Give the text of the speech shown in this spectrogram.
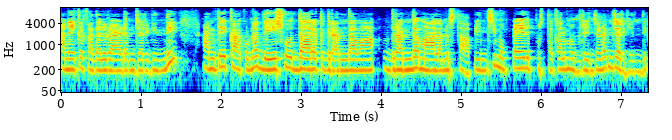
అనేక కథలు రాయడం జరిగింది. అంతేకాకుండా దేశోద్ధారక గ్రంథమా గ్రంథమాలను స్థాపించి ముప్పై ఐదు పుస్తకాలు ముద్రించడం జరిగింది.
